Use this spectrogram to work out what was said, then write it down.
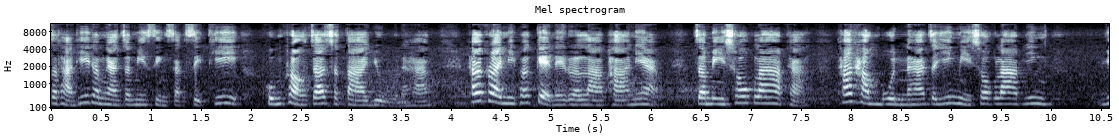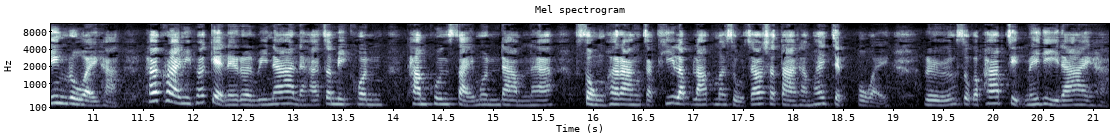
สถานที่ทำงานจะมีสิ่งศักดิ์สิทธิ์ที่คุ้มครองเจ้าชะตาอยู่นะคะ ถ้าใครมีพระเกตในเรือนลาภะเนี่ยจะมีโชคลาภค่ะ ถ้าทำบุญนะคะจะยิ่งมีโชคลาภยิ่งยิ่งรวยค่ะ ถ้าใครมีพระเกตในเรือนวินาศนะคะ จะมีคนทำคุณใสยมนต์ดำนะคะ ส่งพลังจากที่ลับๆมาสู่เจ้าชะตาทำให้เจ็บป่วย หรือสุขภาพจิตไม่ดีได้ค่ะ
